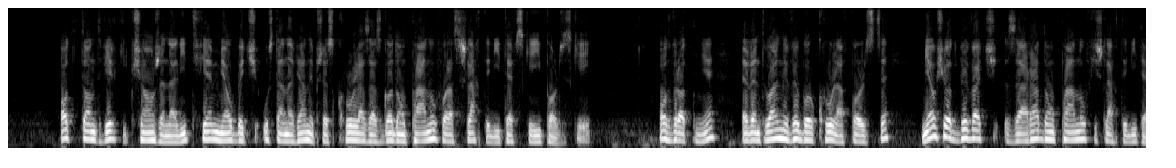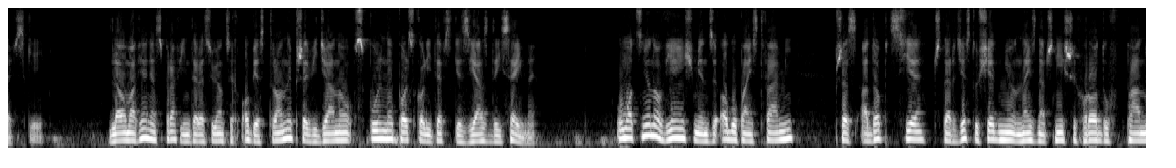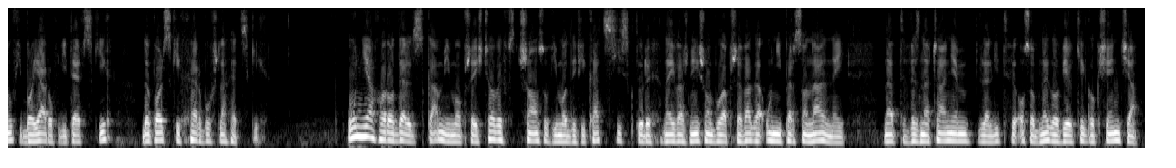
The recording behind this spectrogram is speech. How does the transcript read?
Odtąd wielki książę na Litwie miał być ustanawiany przez króla za zgodą panów oraz szlachty litewskiej i polskiej. Odwrotnie, ewentualny wybór króla w Polsce miał się odbywać za radą panów i szlachty litewskiej. Dla omawiania spraw interesujących obie strony przewidziano wspólne polsko-litewskie zjazdy i sejmy. Umocniono więź między obu państwami przez adopcję 47 najznaczniejszych rodów panów i bojarów litewskich do polskich herbów szlacheckich. Unia Chorodelska, mimo przejściowych wstrząsów i modyfikacji, z których najważniejszą była przewaga Unii personalnej nad wyznaczaniem dla Litwy osobnego wielkiego księcia,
